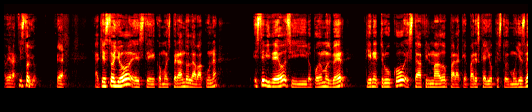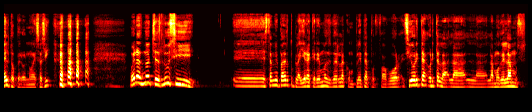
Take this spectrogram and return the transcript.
A ver, aquí estoy yo. Vean. Aquí estoy yo, este, como esperando la vacuna. Este video, si lo podemos ver, tiene truco, está filmado para que parezca yo que estoy muy esbelto, pero no es así. Buenas noches, Lucy. Eh, está mi padre tu playera, queremos verla completa, por favor. Sí, ahorita, ahorita la, la, la modelamos.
